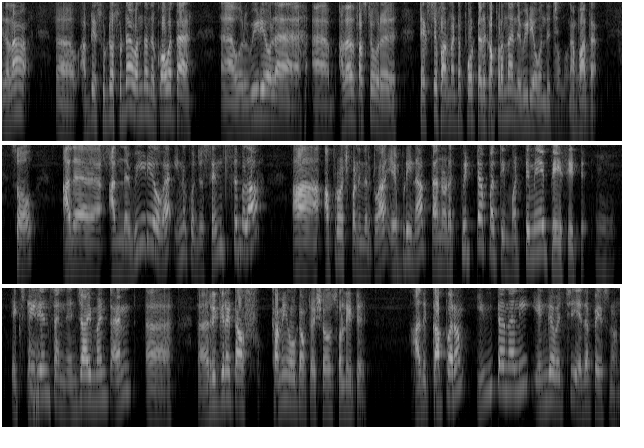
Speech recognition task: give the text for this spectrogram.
இதெல்லாம் அப்படியே சுட சுட வந்து அந்த கோவத்தை ஒரு வீடியோவில் அதாவது ஃபஸ்ட்டு ஒரு டெக்ஸ்ட் ஃபார்மேட்டை போட்டதுக்கப்புறம் தான் இந்த வீடியோ வந்துச்சு. நான் பார்த்தேன். ஸோ அதை அந்த வீடியோவை இன்னும் கொஞ்சம் சென்சிபிளாக அப்ரோச் பண்ணியிருந்திருக்கலாம். எப்படின்னா தன்னோட குவிட்டை பற்றி மட்டுமே பேசிட்டு experience and enjoyment and regret of coming out of the show சொல்லிட்டு அதுக்கப்புறம் இன்டர்னலி எங்கே வச்சு எதை பேசணும்?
